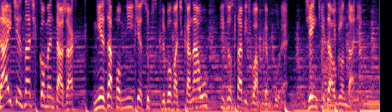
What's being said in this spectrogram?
Dajcie znać w komentarzach. Nie zapomnijcie subskrybować kanału i zostawić łapkę w górę. Dzięki za oglądanie.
